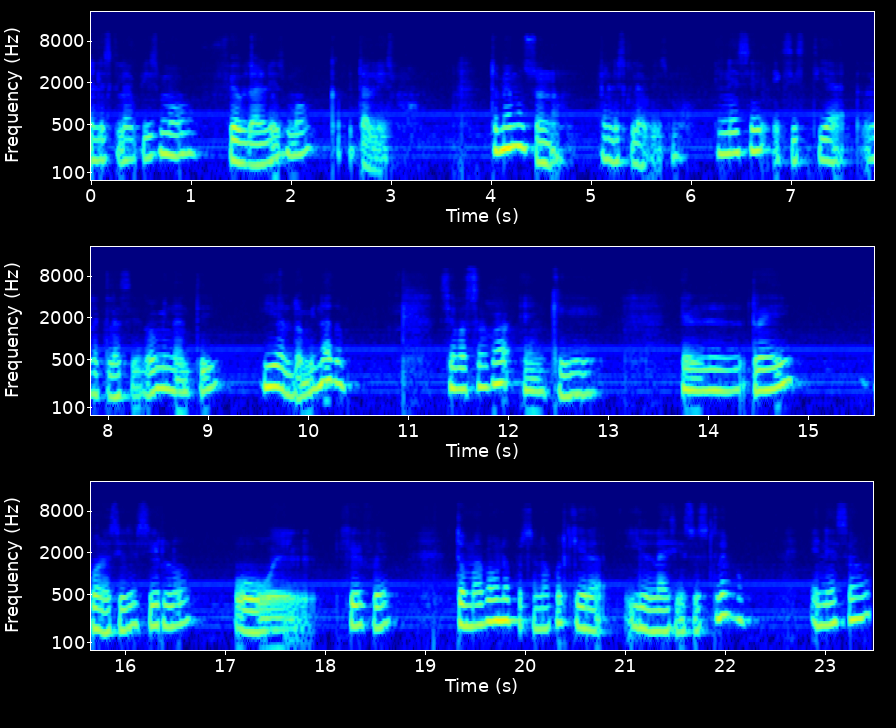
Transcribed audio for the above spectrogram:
el esclavismo, feudalismo, capitalismo. Tomemos uno, el esclavismo. En ese existía la clase dominante y el dominado. Se basaba en que el rey, por así decirlo, o el jefe, tomaba a una persona cualquiera y la hacía su esclavo. En eso,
